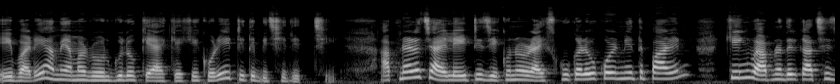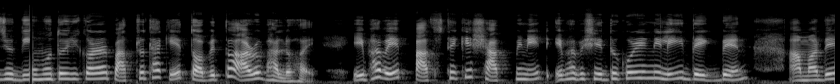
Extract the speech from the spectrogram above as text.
এবারে আমি আমার রোলগুলোকে এক একে করে এটিতে বিছিয়ে দিচ্ছি। আপনারা চাইলে এটি যে কোনো রাইস কুকারেও করে নিতে পারেন, কিংবা আপনাদের কাছে যদি মোমো তৈরি করার পাত্র থাকে, তবে তো আরও ভালো হয়। এভাবে পাঁচ থেকে সাত মিনিট এভাবে সেদ্ধ করে নিলেই দেখবেন আমাদের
